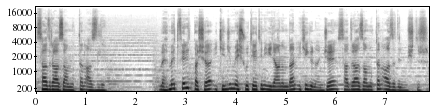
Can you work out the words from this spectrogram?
Sadrazamlıktan azli Mehmet Ferit Paşa 2. Meşrutiyetin ilanından 2 gün önce sadrazamlıktan azledilmiştir.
